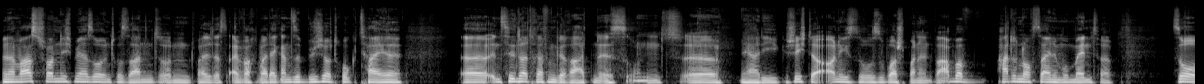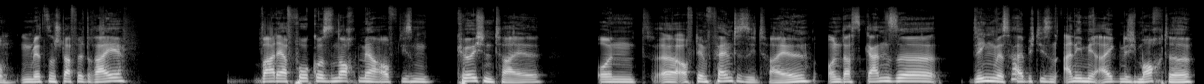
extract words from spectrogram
Und dann war es schon nicht mehr so interessant und weil das einfach, weil der ganze Bücherdruckteil äh, ins Hintertreffen geraten ist und äh, ja, die Geschichte auch nicht so super spannend war, aber hatte noch seine Momente. So, und jetzt in Staffel 3 war der Fokus noch mehr auf diesem Kirchenteil und äh, auf dem Fantasy-Teil. Und das ganze Ding, weshalb ich diesen Anime eigentlich mochte,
